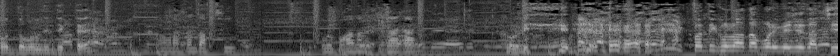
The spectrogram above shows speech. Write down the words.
বৌদ্ধ মন্দির দেখতে। আমরা এখন যাচ্ছি খুবই ভয়ানক একটা জায়গায়। খুবই প্রতিকূলতা পরিবেশে যাচ্ছি।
